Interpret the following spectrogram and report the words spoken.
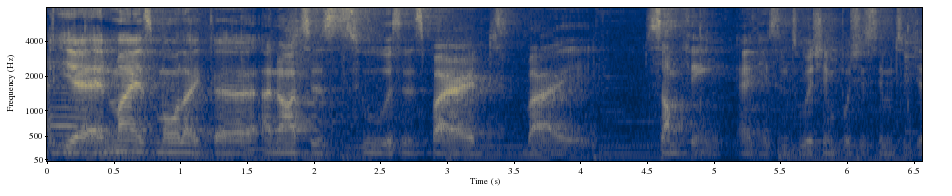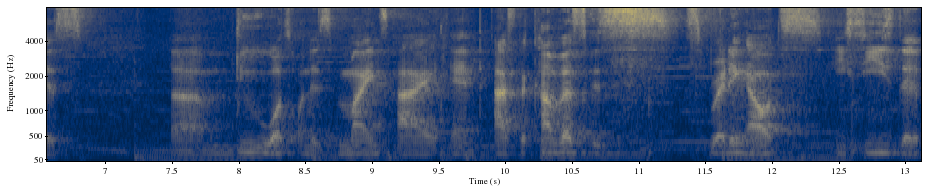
Yeah, and mine is more like uh, an artist who is inspired by something, and his intuition pushes him to just um, do what's on his mind's eye. And as the canvas is spreading out, he sees the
